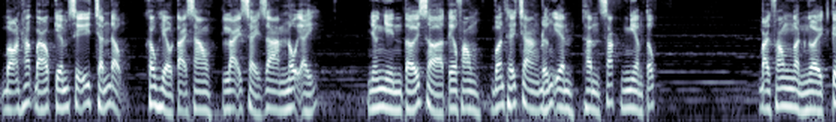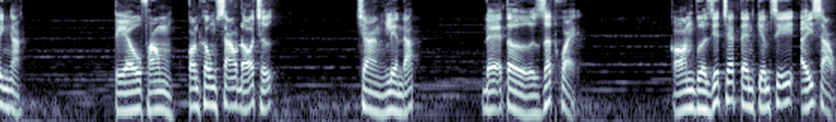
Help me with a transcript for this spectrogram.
Bọn hắc báo kiếm sĩ chấn động, không hiểu tại sao lại xảy ra nội ấy. Nhưng nhìn tới sở tiêu phong vẫn thấy chàng đứng yên, thần sắc nghiêm túc. Bạch Phong ngẩn người kinh ngạc Tiêu Phong, Con không sao đó chứ? Chàng liền đáp. Đệ tử rất khỏe. Con vừa giết chết tên kiếm sĩ ấy sao?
